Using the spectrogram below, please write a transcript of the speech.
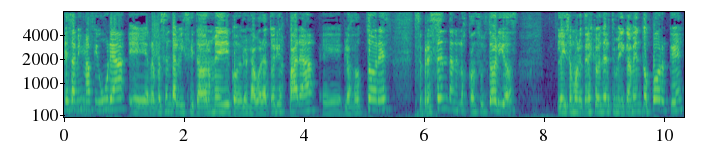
esa misma figura eh, representa al visitador médico de los laboratorios para eh, los doctores. Se presentan en los consultorios, le dicen, bueno, tenés que vender este medicamento porque...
